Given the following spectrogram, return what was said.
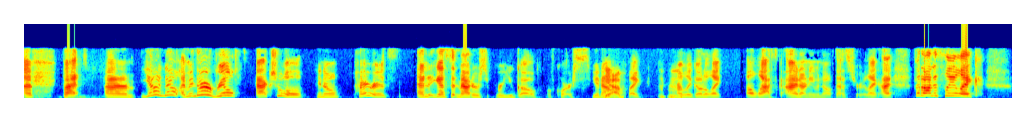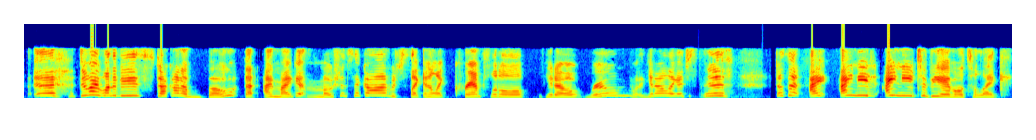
um, but um, yeah, no. I mean, there are real, actual, you know, pirates, and yes, it matters where you go, of course. You know, Yeah. like Mhm. probably go to like Alaska. I don't even know if that's true. Like I, but honestly, like, eh, do I want to be stuck on a boat that I might get motion sick on, which is like in a like cramped little, you know, room? You know, like I just eh, doesn't. I I need I need to be able to like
